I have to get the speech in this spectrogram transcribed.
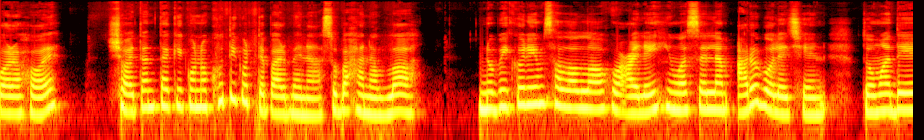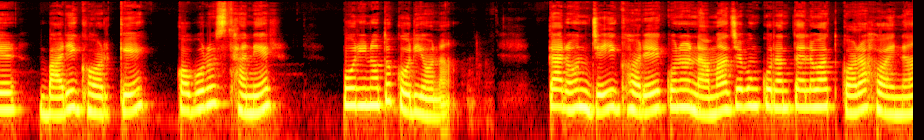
পড়া হয়, শয়তান তাকে কোনো ক্ষতি করতে পারবে না। সুবাহান আল্লাহ নবী করিম সাল্লাহ আলাইহি ওয়াসাল্লাম আরও বলেছেন, তোমাদের বাড়ি ঘরকে কবরস্থানের পরিণত করিও না। কারণ যেই ঘরে কোনো নামাজ এবং কোরআন তেলাওয়াত করা হয় না,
